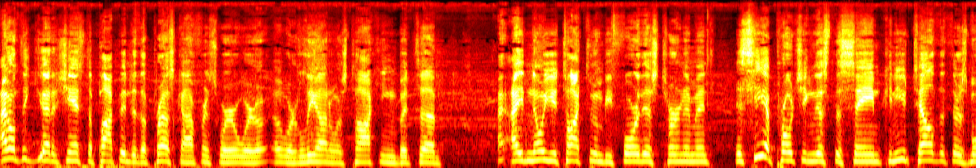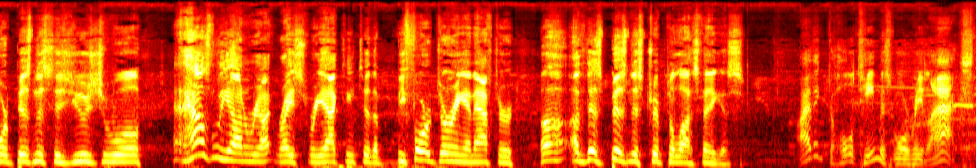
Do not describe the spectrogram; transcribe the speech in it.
I, don't think you had a chance to pop into the press conference where where, where Leon was talking, but uh, I, I, know you talked to him before this tournament. Is he approaching this the same? Can you tell that there's more business as usual? How's Leon Rice reacting to the before, during, and after uh, of this business trip to Las Vegas? I think the whole team is more relaxed.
